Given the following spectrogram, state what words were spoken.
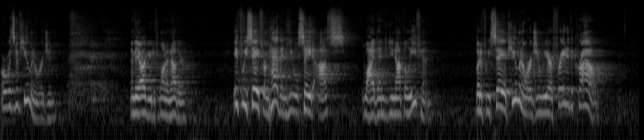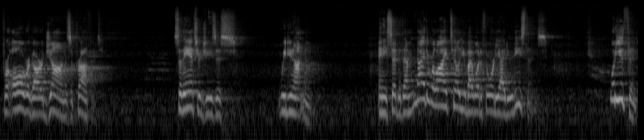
or was it of human origin? And they argued with one another. If we say from heaven, he will say to us, Why then did you not believe him? But if we say of human origin, we are afraid of the crowd, for all regard John as a prophet. So they answered Jesus, We do not know. And he said to them, Neither will I tell you by what authority I do these things. What do you think?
